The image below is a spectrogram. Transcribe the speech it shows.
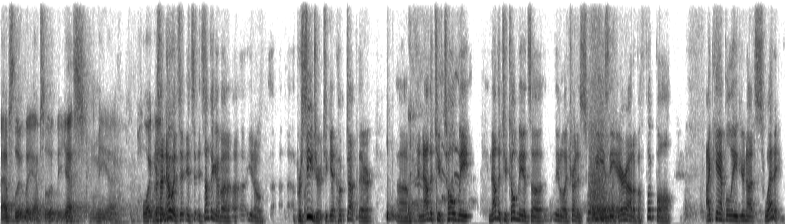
Absolutely, absolutely. Yes. Let me uh, plug. Because I know it's it's it's something of a, a, you know a procedure to get hooked up there. Um, and now that you've told me, now that you told me it's a you know like trying to squeeze the air out of a football, I can't believe you're not sweating.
